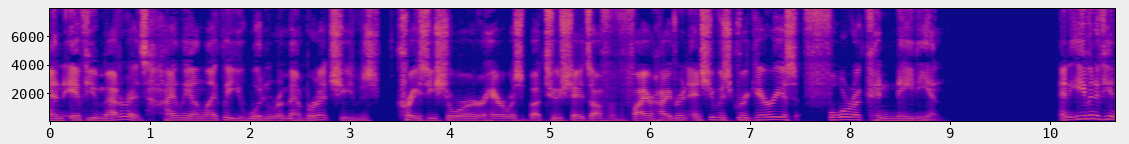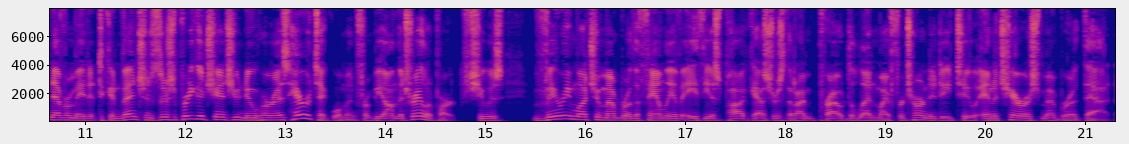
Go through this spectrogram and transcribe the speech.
And if you met her, it's highly unlikely you wouldn't remember it. She was crazy short. Her hair was about two shades off of a fire hydrant, and she was gregarious for a Canadian. And even if you never made it to conventions, there's a pretty good chance you knew her as Heretic Woman from Beyond the Trailer Park. She was very much a member of the family of atheist podcasters that I'm proud to lend my fraternity to, and a cherished member at that.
